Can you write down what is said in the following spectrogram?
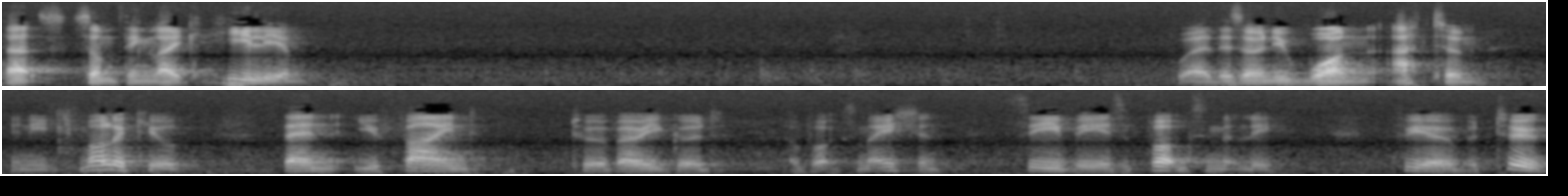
that's something like helium, where there's only one atom in each molecule, then you find to a very good approximation, CV is approximately 3 over 2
